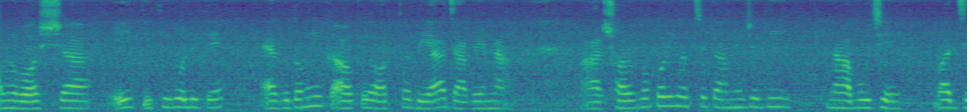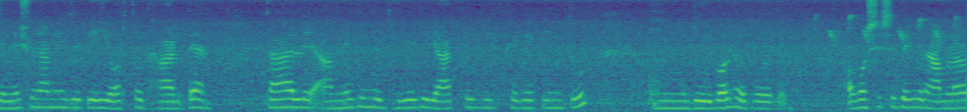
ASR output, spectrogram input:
অমাবস্যা, এই তিথিগুলিতে একদমই কাউকে অর্থ দেয়া যাবে না। আর সর্বোপরি হচ্ছে কি আপনি যদি না বুঝে বা জেনে শুনে আপনি যদি এই অর্থ ধার দেন, তাহলে আপনি কিন্তু ধীরে ধীরে আর্থিক দিক থেকে কিন্তু দুর্বল হয়ে পড়বেন। অবশেষে দেখবেন আপনার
